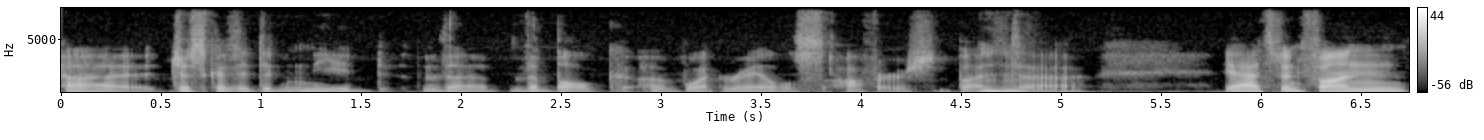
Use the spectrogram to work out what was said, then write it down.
uh, just because it didn't need the the bulk of what Rails offers. But mm-hmm. uh, yeah, it's been fun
